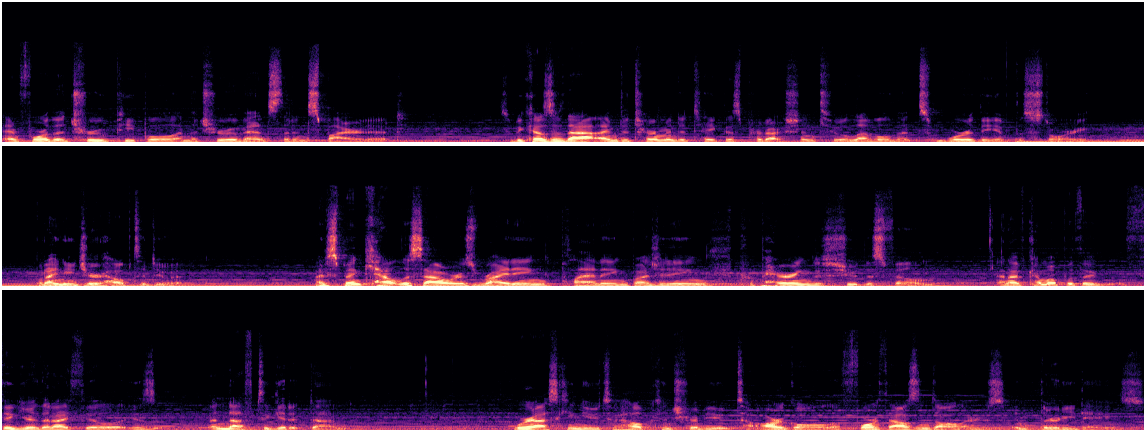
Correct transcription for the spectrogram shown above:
and for the true people and the true events that inspired it. So because of that, I'm determined to take this production to a level that's worthy of the story. But I need your help to do it. I've spent countless hours writing, planning, budgeting, preparing to shoot this film, and I've come up with a figure that I feel is enough to get it done. We're asking you to help contribute to our goal of $4,000 in 30 days.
